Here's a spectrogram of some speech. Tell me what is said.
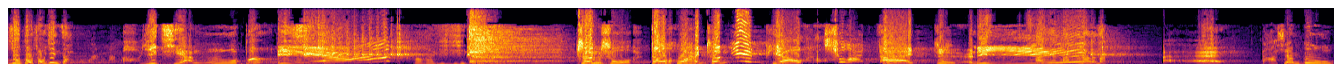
有多少银子？哦，一千五百两。哎呀，正说都换成银票，全在这里。哎呀，拿了拿了。哎，大相公，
